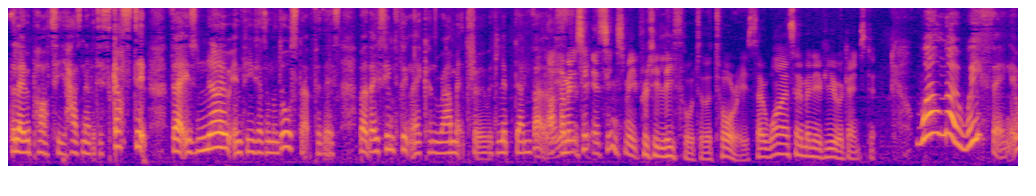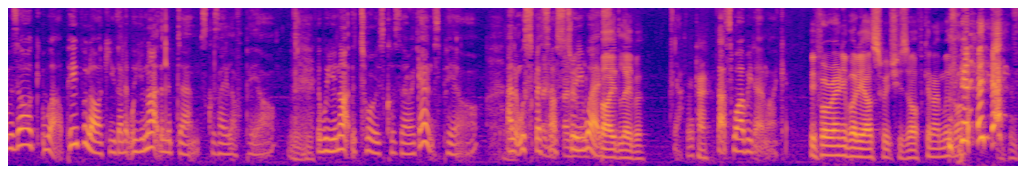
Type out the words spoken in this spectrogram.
The Labour Party has never discussed it. There is no enthusiasm on the doorstep for this, but they seem to think they can ram it through with Lib Dem votes. I, I mean, it, it seems to me pretty lethal to the Tories. So why are so many of you against it? Well, no, we think it was argue, well. People argue that it will unite the Lib Dems because they love PR. Mm-hmm. It will unite the Tories because they're against PR, right. and it will split and, us and three ways. Divide Labour. Yeah. Okay. That's why we don't like it. Before anybody else switches off, can I move on? yes.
